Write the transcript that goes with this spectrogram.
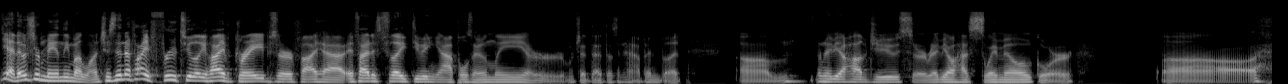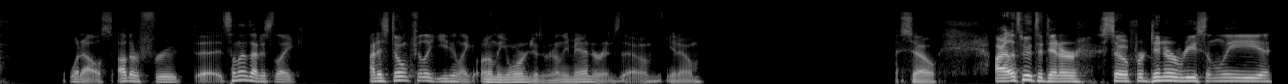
yeah, those are mainly my lunches. And if I have fruit too, like if I have grapes or if I have, if I just feel like doing apples only, or which that doesn't happen, but um, or maybe I'll have juice, or maybe I'll have soy milk, or uh, what else? Other fruit. Uh, sometimes I just like, I just don't feel like eating like only oranges or only mandarins, though. You know. So all right, let's move to dinner. So for dinner recently,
